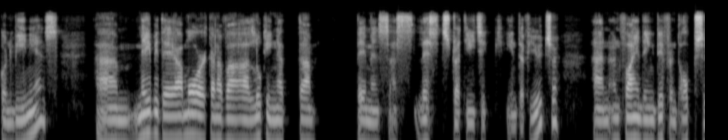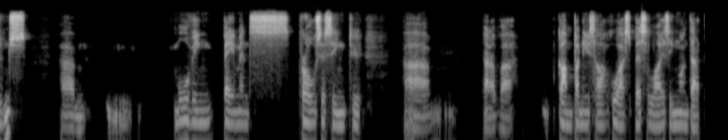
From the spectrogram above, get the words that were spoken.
convenience. Um, maybe they are more kind of uh, looking at um, payments as less strategic in the future and, and finding different options, um, moving payments processing to um, kind of uh, companies who are specializing on that,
